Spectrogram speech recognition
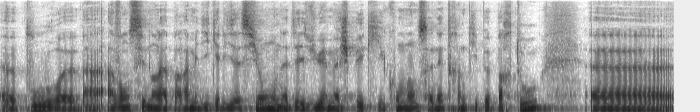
euh, pour euh, ben, avancer dans la paramédicalisation. On a des UMHP qui commencent à naître un petit peu partout. Euh,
